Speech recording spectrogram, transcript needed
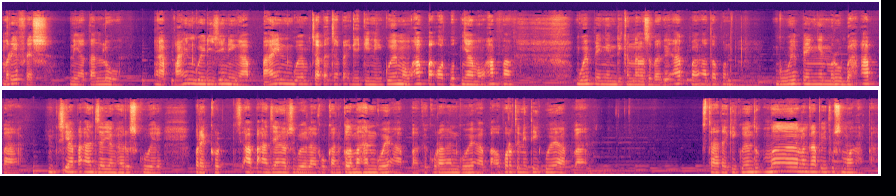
Merefresh niatan lu. Ngapain gue di sini? Ngapain gue capek-capek kayak gini? Gue mau apa? Outputnya mau apa gue pengen dikenal sebagai apa ataupun gue pengen merubah apa siapa aja yang harus gue rekrut apa aja yang harus gue lakukan kelemahan gue apa kekurangan gue apa opportunity gue apa strategi gue untuk melengkapi itu semua apa.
